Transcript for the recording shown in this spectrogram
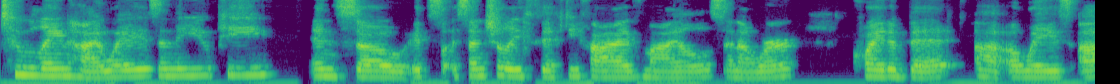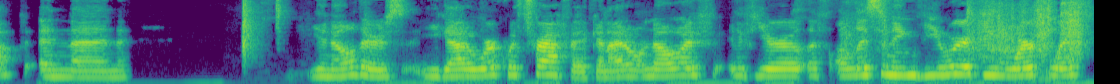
two lane highways in the UP and so it's essentially 55 miles an hour quite a bit uh, a ways up. And then you know there's you got to work with traffic. And i don't know if if you're if a listening viewer if you work with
